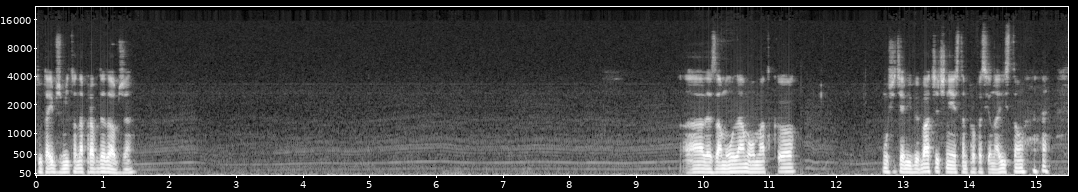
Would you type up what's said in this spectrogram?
Tutaj brzmi to naprawdę dobrze. Ale zamulam, o matko. Musicie mi wybaczyć, nie jestem profesjonalistą.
